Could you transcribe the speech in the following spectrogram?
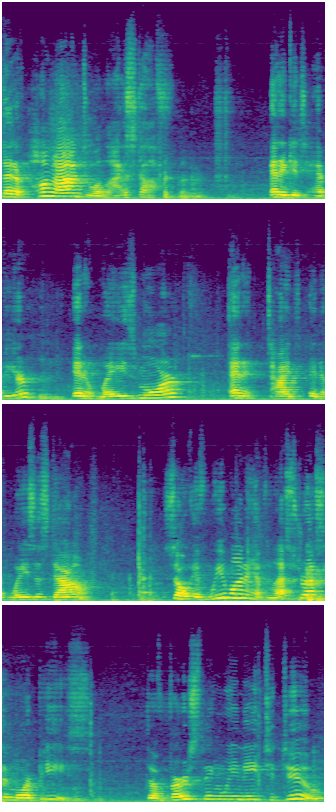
that have hung on to a lot of stuff. And it gets heavier and it weighs more and it ties and it weighs us down. So if we want to have less stress and more peace, the first thing we need to do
